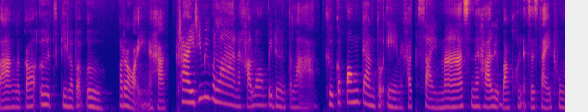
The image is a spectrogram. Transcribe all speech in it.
บ้าง แล้วก็เออกินแล้วแบบเอออร่อยนะคะ ใครที่มีเวลานะคะลองไปเดินตลาด คือก็ป้องกันตัวเองนะคะ ใส่มาสนะคะ หรือบางคนอาจจะใส่ถุง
